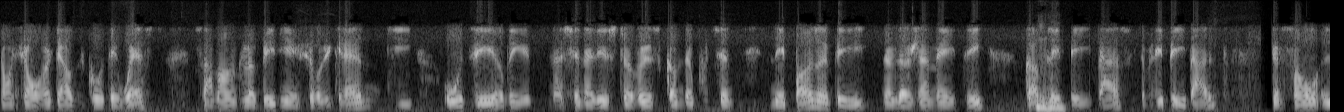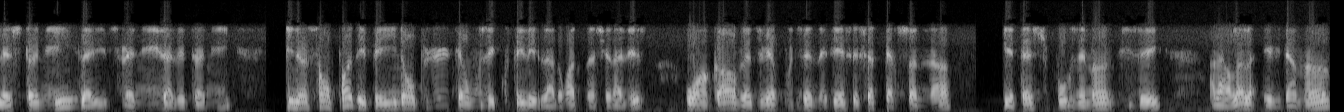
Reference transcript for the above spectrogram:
Donc, si on regarde du côté ouest, ça va englober bien sûr l'Ukraine, qui, au dire des nationalistes russes comme de Poutine, n'est pas un pays, ne l'a jamais été, comme mhm. les pays basques, comme les pays baltes, que sont l'Estonie, la Lituanie, la Lettonie, qui ne sont pas des pays non plus quand vous écoutez la droite nationaliste ou encore Vladimir Poutine. Eh bien, c'est cette personne-là qui était supposément visée alors là, évidemment,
